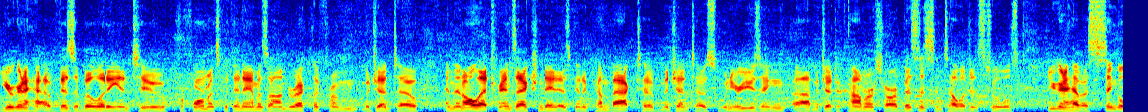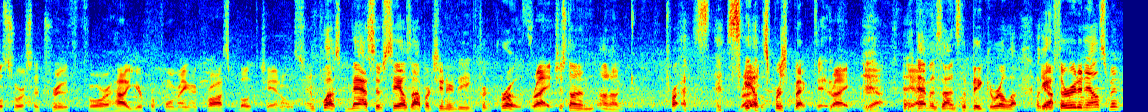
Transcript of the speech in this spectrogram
you're going to have visibility into performance within Amazon directly from Magento, and then all that transaction data is going to come back to Magento, so when you're using uh, Magento Commerce or our business intelligence tools, you're going to have a single source of truth for how you're performing across both channels. And plus, massive sales opportunity for growth. Right. Just on a, on a sales right. perspective. Right, yeah, yeah. Amazon's the big gorilla. Okay, yeah. third announcement?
